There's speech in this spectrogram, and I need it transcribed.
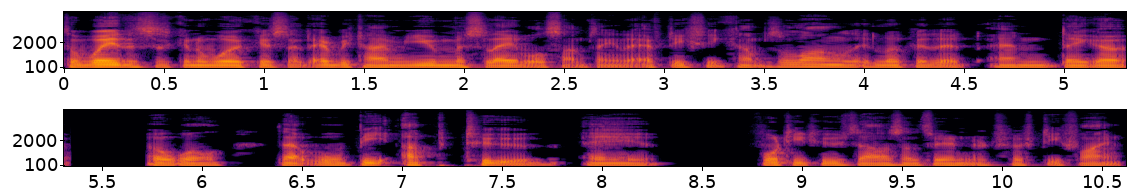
the way this is going to work is that every time you mislabel something, the FTC comes along, they look at it, and they go, oh, well, that will be up to a 42,350 fine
